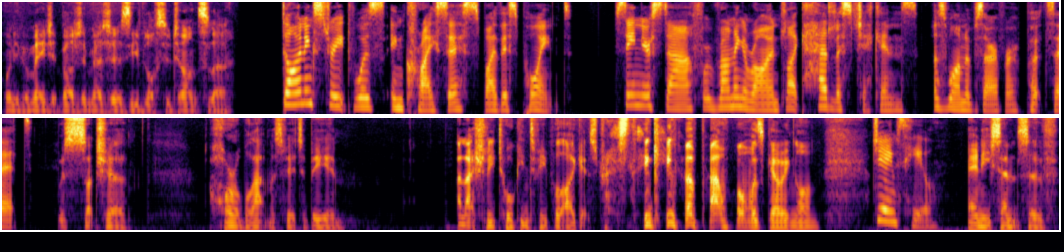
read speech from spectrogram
one of your major budget measures, you've lost your chancellor. Downing Street was in crisis by this point. Senior staff were running around like headless chickens, as one observer puts it. It was such a horrible atmosphere to be in. And actually, talking to people, I get stressed thinking about what was going on. James Heale. Any sense of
